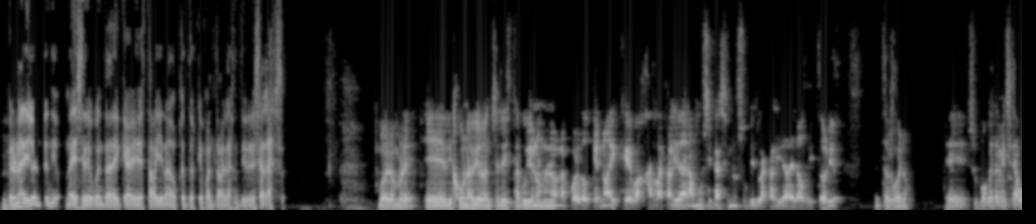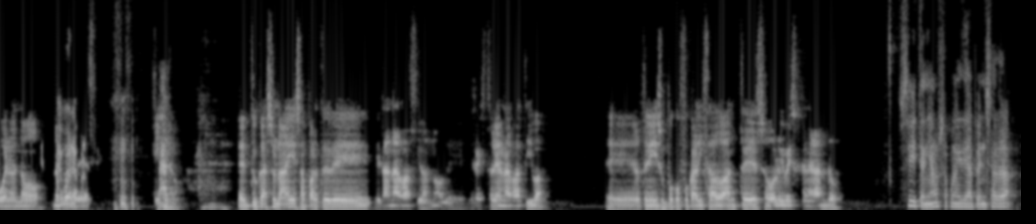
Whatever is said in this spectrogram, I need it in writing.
Pero nadie lo entendió, nadie se dio cuenta de que estaba lleno de objetos que faltaban en las anteriores salas. Bueno, hombre, eh, dijo una violonchelista cuyo nombre no recuerdo que no hay que bajar la calidad de la música, sino subir la calidad del auditorio. Entonces, bueno, eh, supongo que también sea bueno no, no buena Claro. En tu caso, Nai, esa parte de, de la narración, ¿no? de, de, la historia narrativa, eh, ¿lo teníais un poco focalizado antes o lo ibais generando? Sí, teníamos alguna idea pensada,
